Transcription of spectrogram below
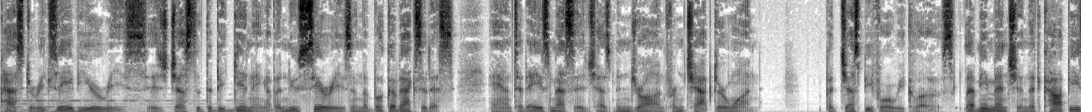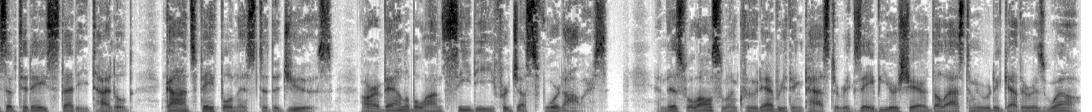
Pastor Xavier Reese is just at the beginning of a new series in the book of Exodus, and today's message has been drawn from chapter 1. But just before we close, let me mention that copies of today's study titled God's Faithfulness to the Jews are available on CD for just $4. And this will also include everything Pastor Xavier shared the last time we were together as well.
